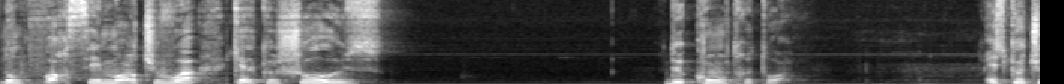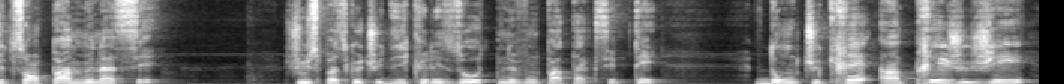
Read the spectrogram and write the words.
Donc forcément, tu vois quelque chose de contre toi. Est-ce que tu ne te sens pas menacé? Juste parce que tu dis que les autres ne vont pas t'accepter. Donc tu crées un préjugé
